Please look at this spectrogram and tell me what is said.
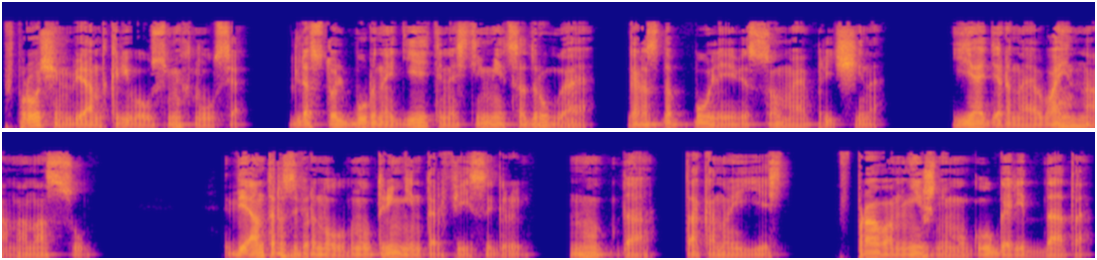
Впрочем, Виант криво усмехнулся. Для столь бурной деятельности имеется другая, гораздо более весомая причина. Ядерная война на носу. Виант развернул внутренний интерфейс игры. Ну да, так оно и есть. В правом нижнем углу горит дата.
